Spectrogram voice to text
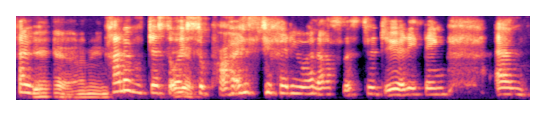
kind of, yeah, I mean, kind of just always yeah. surprised if anyone asked us to do anything. And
